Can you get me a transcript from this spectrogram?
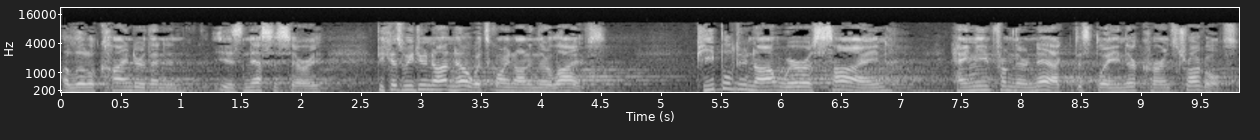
a little kinder than is necessary because we do not know what's going on in their lives. People do not wear a sign hanging from their neck displaying their current struggles.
